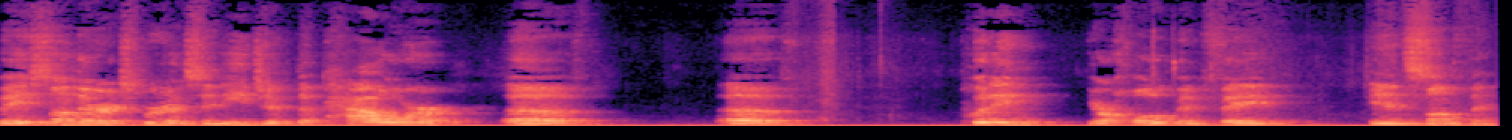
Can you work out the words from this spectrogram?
based on their experience in Egypt, the power of, of putting your hope and faith in something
